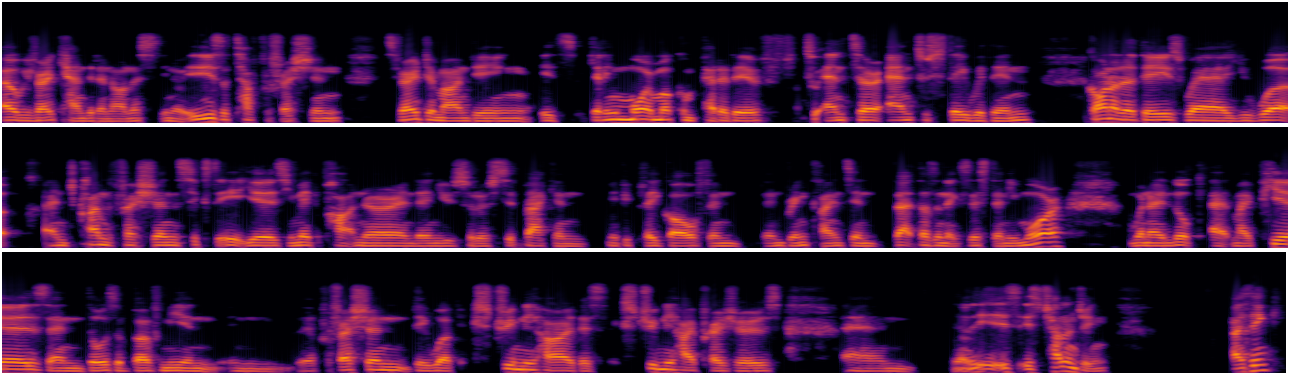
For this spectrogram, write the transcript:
I will be very candid and honest. You know, it is a tough profession. It's very demanding. It's getting more and more competitive to enter and to stay within. Gone are the days where you work and climb the profession six to eight years, you make a partner, and then you sort of sit back and maybe play golf and, and bring clients in. That doesn't exist anymore. When I look at my peers and those above me in, in the profession, they work extremely hard. There's extremely high pressures, and you know, it's, it's challenging. I think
